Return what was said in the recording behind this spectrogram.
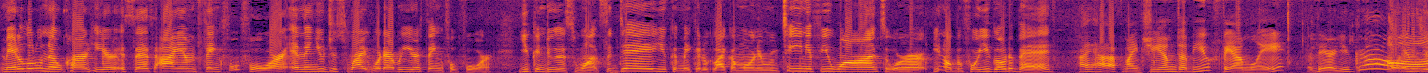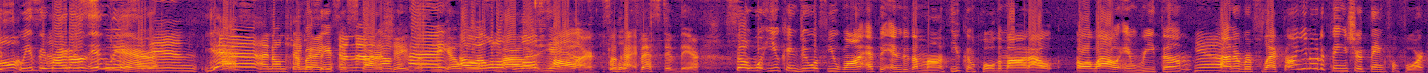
made a little note card here. It says, I am thankful for, and then you just write whatever you're thankful for. You can do this once a day. You can make it like a morning routine if you want, or, you know, before you go to bed. I have my GMW family. There you go. and Aw, just squeeze it and right on in there. It in. Yes. Eh, I don't think I'm gonna I say it's a star okay. shape. Let's make it a little oh, a little, smaller. little Yeah, smaller. It's a little festive there. So what you can do if you want at the end of the month, you can pull them out, out all out and read them. Yeah. Kind of reflect on, you know, the things you're thankful for.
